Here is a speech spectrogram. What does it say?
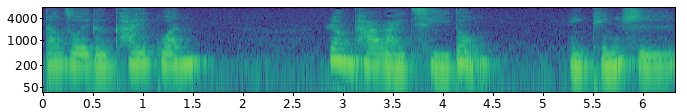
当做一个开关，让它来启动你平时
